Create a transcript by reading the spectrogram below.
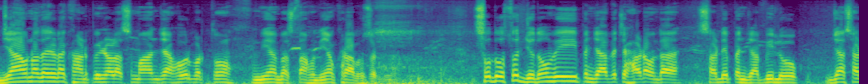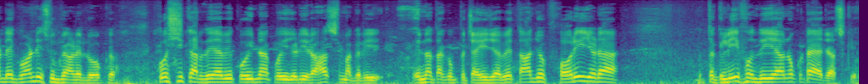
ਜਾਂ ਉਹਨਾਂ ਦਾ ਜਿਹੜਾ ਖਾਣ ਪੀਣ ਵਾਲਾ ਸਮਾਨ ਜਾਂ ਹੋਰ ਵਰਤੋਂ ਦੀਆਂ ਵਸਤਾਂ ਹੁੰਦੀਆਂ ਉਹ ਖਰਾਬ ਹੋ ਸਕਦੀਆਂ। ਸੋ ਦੋਸਤੋ, ਜਦੋਂ ਵੀ ਪੰਜਾਬ ਵਿੱਚ ਹੜ੍ਹ ਆਉਂਦਾ, ਸਾਡੇ ਪੰਜਾਬੀ ਲੋਕ ਜਾਂ ਸਾਡੇ ਗੁਆਂਢੀ ਸੂਬਿਆਂ ਵਾਲੇ ਲੋਕ ਕੋਸ਼ਿਸ਼ ਕਰਦੇ ਆ ਵੀ ਕੋਈ ਨਾ ਕੋਈ ਜਿਹੜੀ ਰਾਹਤ ਸਮੱਗਰੀ ਇਹਨਾਂ ਤੱਕ ਪਹੁੰਚਾਈ ਜਾਵੇ ਤਾਂ ਜੋ ਫੌਰੀ ਜਿਹੜਾ ਤਕਲੀਫ ਹੁੰਦੀ ਆ ਉਹਨੂੰ ਘਟਾਇਆ ਜਾ ਸਕੇ।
